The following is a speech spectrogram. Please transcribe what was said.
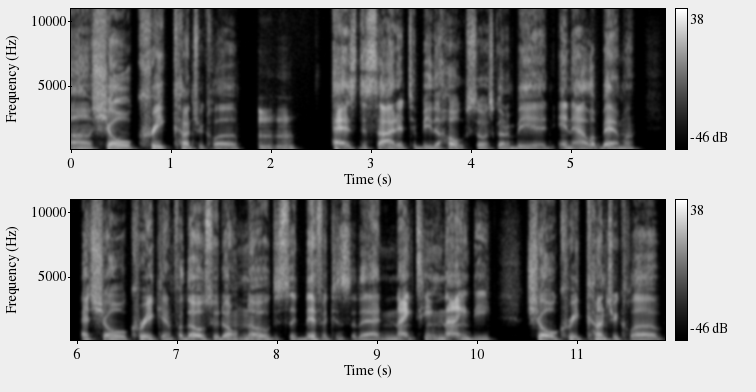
uh, Shoal Creek Country Club Mm-hmm. has decided to be the host. So it's going to be in, in Alabama at Shoal Creek. And for those who don't know the significance of that, in 1990, Shoal Creek Country Club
